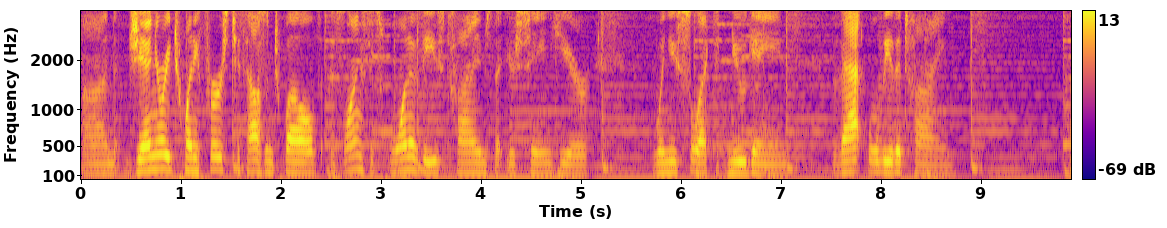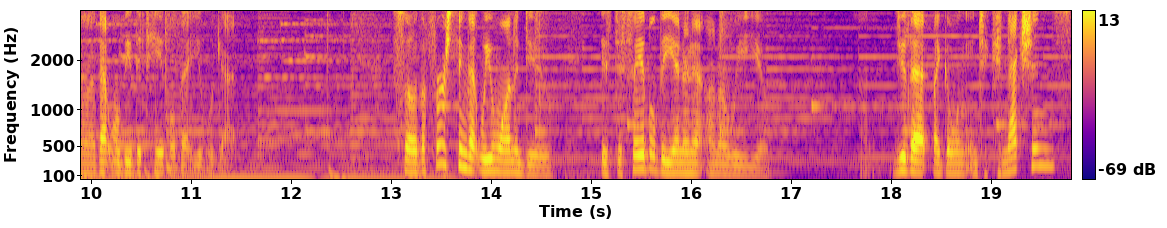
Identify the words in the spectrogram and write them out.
On January 21st, 2012, as long as it's one of these times that you're seeing here when you select New Game, that will be the time, uh, that will be the table that you will get. So the first thing that we want to do is disable the internet on our Wii U. Do that by going into Connections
